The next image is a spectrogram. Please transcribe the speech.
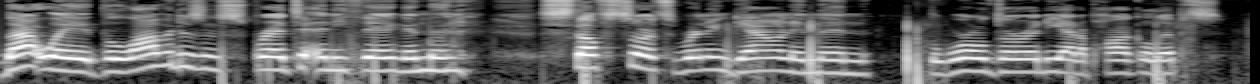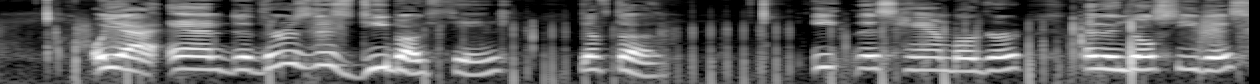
That way, the lava doesn't spread to anything, and then stuff starts running down, and then the world's already at apocalypse. Oh, yeah, and there's this debug thing. You have to eat this hamburger, and then you'll see this.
